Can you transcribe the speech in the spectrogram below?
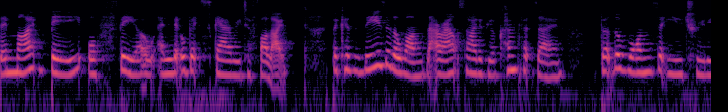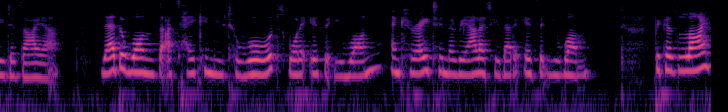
they might be or feel a little bit scary to follow because these are the ones that are outside of your comfort zone, but the ones that you truly desire. They're the ones that are taking you towards what it is that you want and creating the reality that it is that you want. Because life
